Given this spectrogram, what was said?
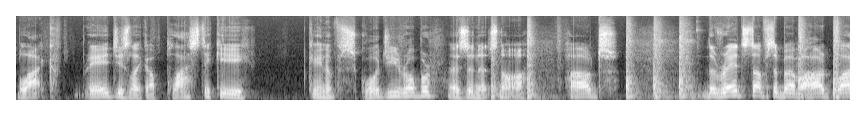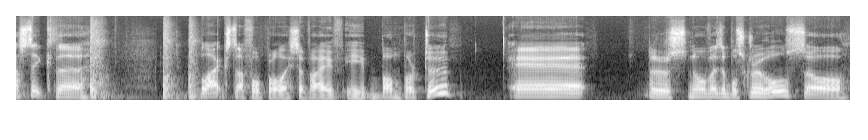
black edge is like a plasticky kind of squodgy rubber, as in it's not a hard... The red stuff's a bit of a hard plastic. The black stuff will probably survive a bump or two. Uh, there's no visible screw holes, so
